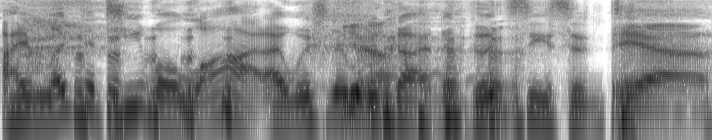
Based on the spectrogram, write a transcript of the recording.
I like the team a lot. I wish they would have gotten a good season. too. yeah.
